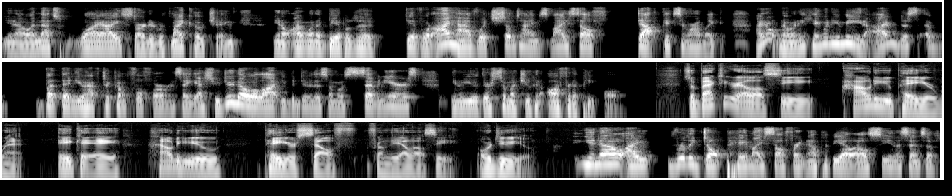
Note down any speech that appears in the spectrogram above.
you know, and that's why I started with my coaching. You know, I want to be able to give what I have, which sometimes my self doubt kicks in where I'm like, I don't know anything. What do you mean? I'm just a but then you have to come full forward and say, yes, you do know a lot. You've been doing this almost seven years. You know, you there's so much you can offer to people. So back to your LLC, how do you pay your rent? AKA, how do you pay yourself from the LLC? Or do you? You know, I really don't pay myself right now through the LLC in the sense of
